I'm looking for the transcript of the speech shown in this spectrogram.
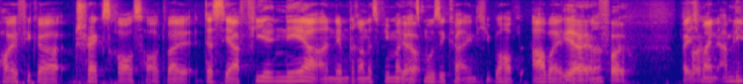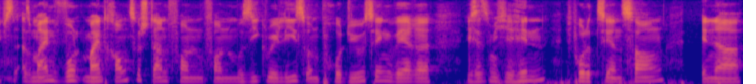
häufiger Tracks raushaut, weil das ja viel näher an dem dran ist, wie man ja. als Musiker eigentlich überhaupt arbeitet. Ja, ja, ne? voll. Weil voll. ich meine, am liebsten, also mein, mein Traumzustand von, von Musikrelease und Producing wäre, ich setze mich hier hin, ich produziere einen Song in einer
